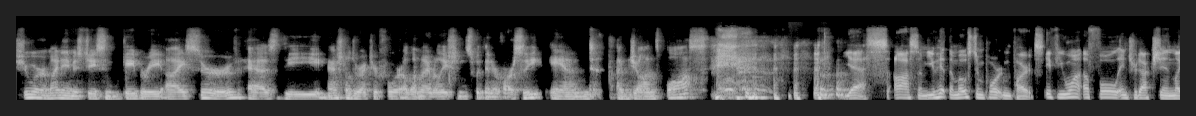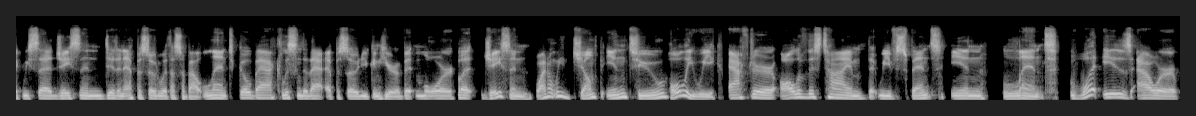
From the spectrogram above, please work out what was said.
Sure. My name is Jason Gaboury. I serve as the National Director for Alumni Relations with InterVarsity, and I'm John's boss. yes, awesome. You hit the most important parts. If you want a full introduction, like we said, Jason did an episode with us about Lent. Go back, listen to that episode. You can hear a bit more. But Jason, why don't we jump into Holy Week? After all of this time that we've spent in Lent, what is our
